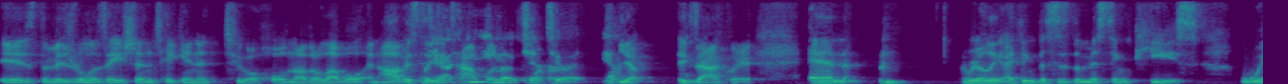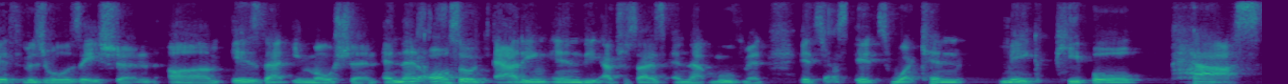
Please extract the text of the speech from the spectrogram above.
is the visualization taking it to a whole nother level. And obviously it's, it's happening. Emotion to it. Yeah. Yep, exactly. And really, I think this is the missing piece with visualization um, is that emotion, and then yes. also adding in the exercise and that movement. It's yes. it's what can make people pass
